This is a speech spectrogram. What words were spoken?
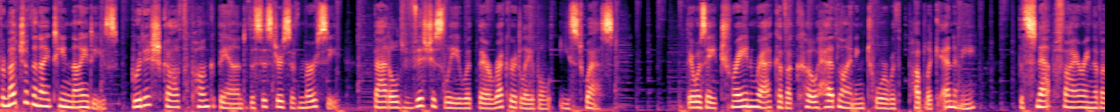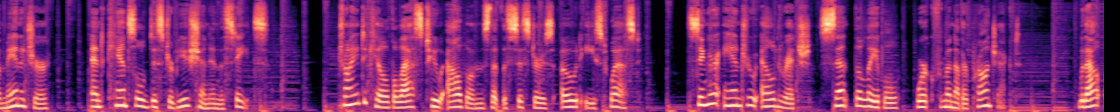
For much of the 1990s, British goth punk band The Sisters of Mercy battled viciously with their record label East West. There was a train wreck of a co headlining tour with Public Enemy, the snap firing of a manager, and canceled distribution in the States. Trying to kill the last two albums that the sisters owed East West, singer Andrew Eldritch sent the label work from another project. Without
